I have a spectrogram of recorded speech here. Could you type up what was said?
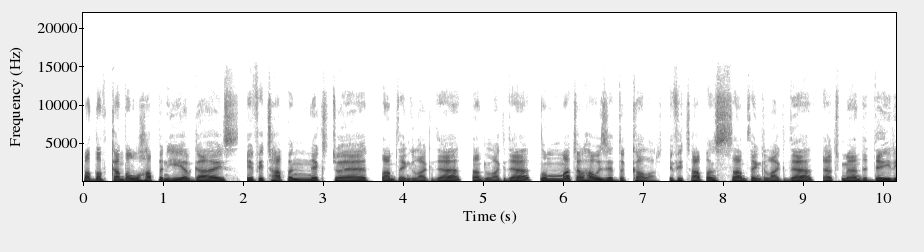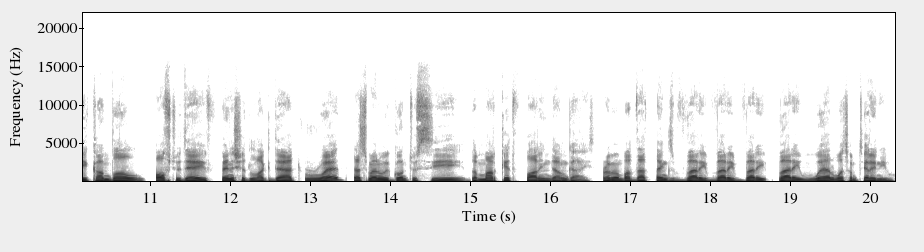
But that candle will happen here, guys. If it happen next to it, something like that and like that, no matter how is it the colors. If it happens something like that, that means the daily candle of today finished like that red. That's when we're going to see the market falling down, guys. Remember that things very, very, very, very well what I'm telling you.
